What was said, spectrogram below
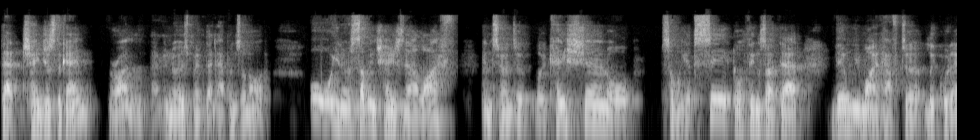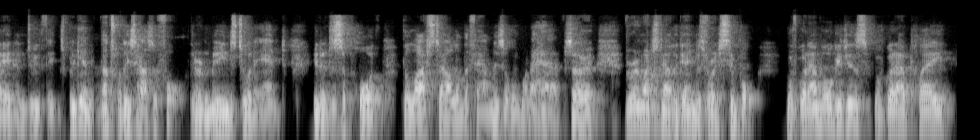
that changes the game, right? And who knows, maybe that happens or not. Or, you know, something changes in our life in terms of location or someone gets sick or things like that, then we might have to liquidate and do things. But again, that's what these houses are for. They're a means to an end, you know, to support the lifestyle and the families that we want to have. So very much now the game is very simple. We've got our mortgages, we've got our play,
